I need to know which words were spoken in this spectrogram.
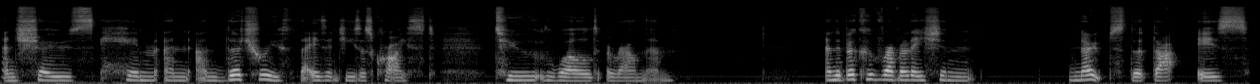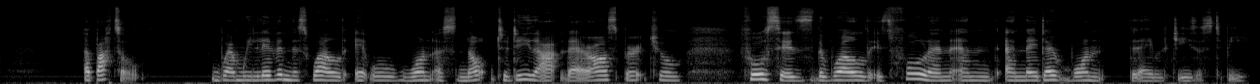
and shows him and and the truth that is in Jesus Christ to the world around them. And the book of Revelation notes that that is a battle when we live in this world, it will want us not to do that. There are spiritual forces. The world is fallen, and and they don't want the name of Jesus to be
